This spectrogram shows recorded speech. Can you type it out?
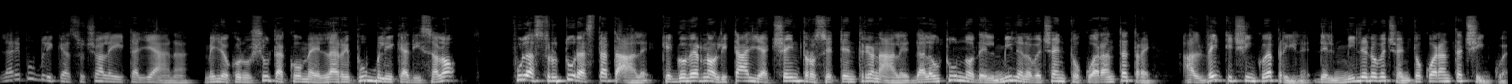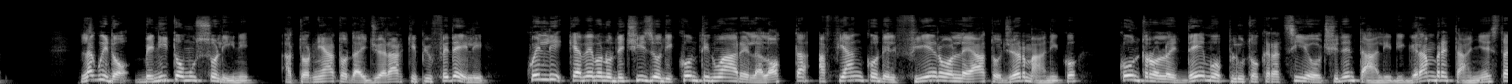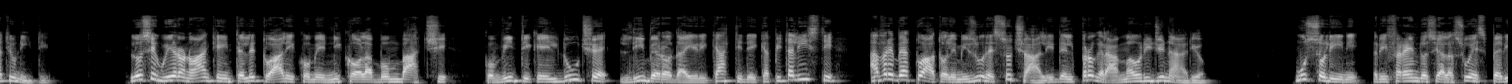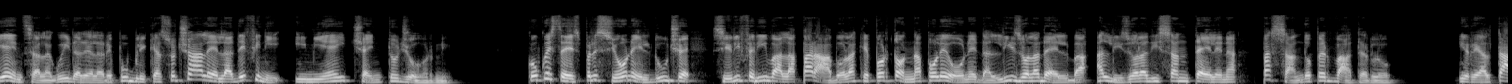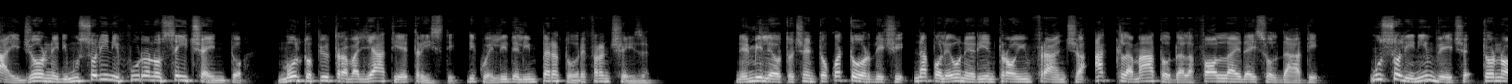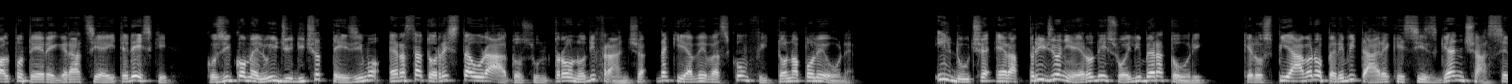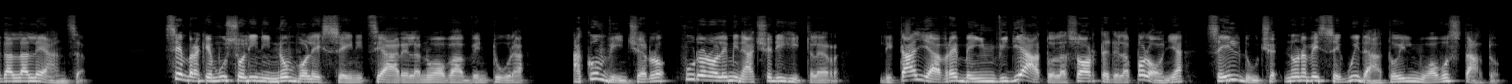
La Repubblica Sociale Italiana, meglio conosciuta come la Repubblica di Salò, fu la struttura statale che governò l'Italia centro-settentrionale dall'autunno del 1943 al 25 aprile del 1945. La guidò Benito Mussolini, attorniato dai gerarchi più fedeli, quelli che avevano deciso di continuare la lotta a fianco del fiero alleato germanico contro le demoplutocrazie occidentali di Gran Bretagna e Stati Uniti. Lo seguirono anche intellettuali come Nicola Bombacci, convinti che il duce, libero dai ricatti dei capitalisti, avrebbe attuato le misure sociali del programma originario. Mussolini, riferendosi alla sua esperienza alla guida della Repubblica Sociale, la definì i miei cento giorni. Con questa espressione il duce si riferiva alla parabola che portò Napoleone dall'isola d'Elba all'isola di Sant'Elena, passando per Waterloo. In realtà i giorni di Mussolini furono 600, molto più travagliati e tristi di quelli dell'imperatore francese. Nel 1814 Napoleone rientrò in Francia acclamato dalla folla e dai soldati. Mussolini invece tornò al potere grazie ai tedeschi, così come Luigi XVIII era stato restaurato sul trono di Francia da chi aveva sconfitto Napoleone. Il duce era prigioniero dei suoi liberatori, che lo spiavano per evitare che si sganciasse dall'alleanza. Sembra che Mussolini non volesse iniziare la nuova avventura. A convincerlo furono le minacce di Hitler. L'Italia avrebbe invidiato la sorte della Polonia se il duce non avesse guidato il nuovo Stato.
